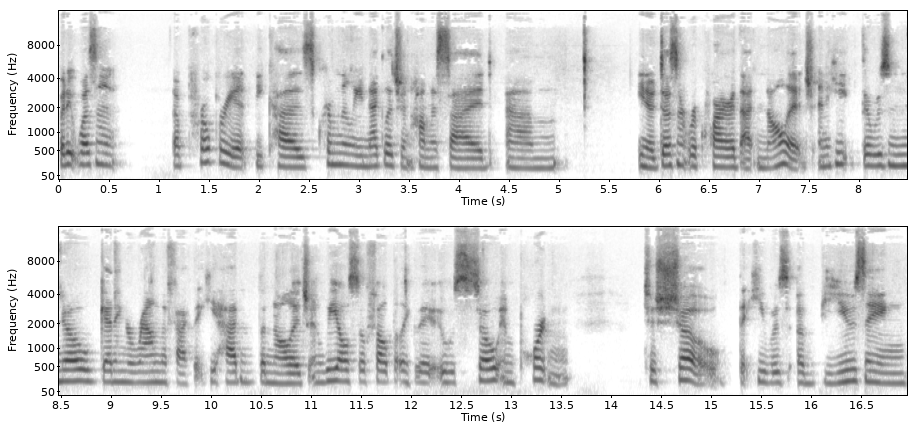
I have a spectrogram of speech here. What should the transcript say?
but it wasn't appropriate because criminally negligent homicide, um, you know, doesn't require that knowledge. And he, there was no getting around the fact that he hadn't the knowledge. And we also felt that like it was so important to show that he was abusing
